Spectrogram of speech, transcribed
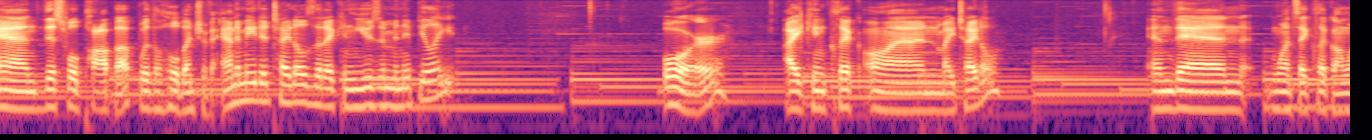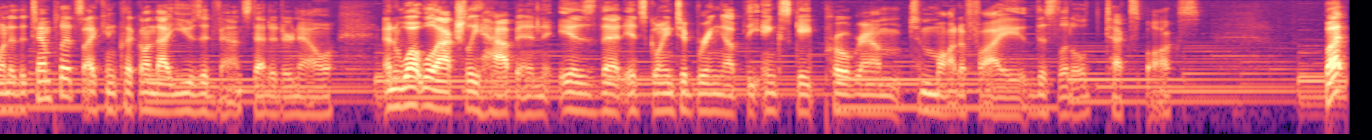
and this will pop up with a whole bunch of animated titles that I can use and manipulate. Or I can click on my title and then once I click on one of the templates, I can click on that use advanced editor now. And what will actually happen is that it's going to bring up the Inkscape program to modify this little text box. But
